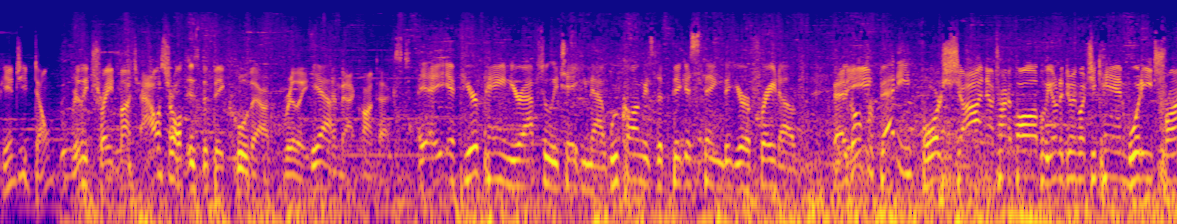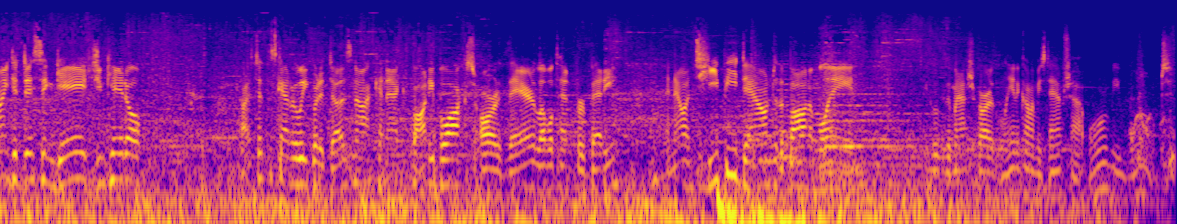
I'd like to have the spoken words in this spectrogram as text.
PNG don't really trade much. Alistar ult is the big cooldown, really, Yeah. in that context. If you're Pain, you're absolutely taking that. Wukong is the biggest thing that you're afraid of. Betty. going for Betty. Force shot, now trying to follow up. Leona doing what she can. Woody trying to disengage. dyNquedo tries to hit the scatter leak, but it does not connect. Body blocks are there. Level 10 for Betty. And now a TP down to the bottom lane. Take a look at the MasterCard lane economy snapshot, or we won't.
